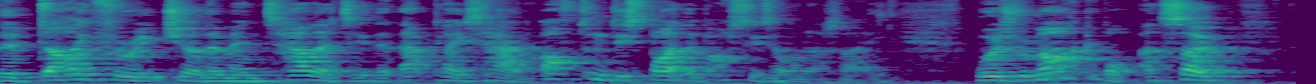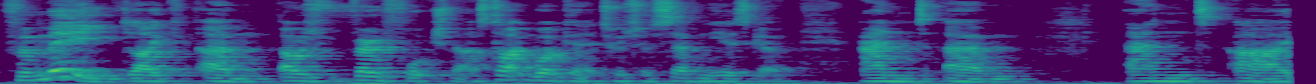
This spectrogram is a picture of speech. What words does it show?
the die for each other mentality that that place had, often despite the bosses, I want to say, was remarkable. And so for me, like um, I was very fortunate. I started working at Twitter seven years ago, and um, and I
